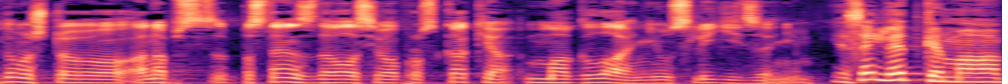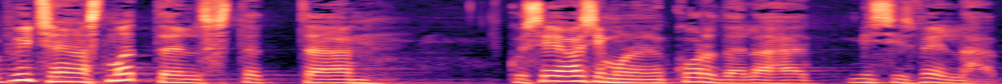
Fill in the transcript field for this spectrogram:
думаю, что она пос- постоянно задавала себе вопрос, как я могла не уследить за ним. ja sel hetkel ma püüdsin ennast mõttest, et äh, kui see asi mulle nüüd korda ei lähe, mis siis veel läheb.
